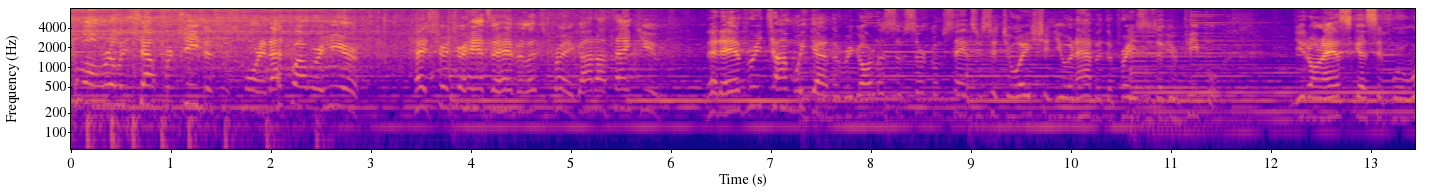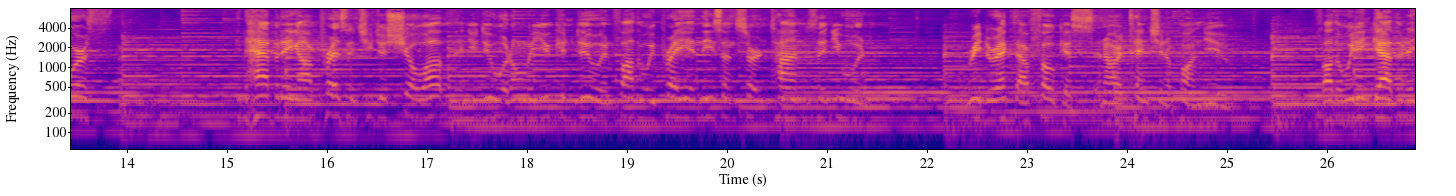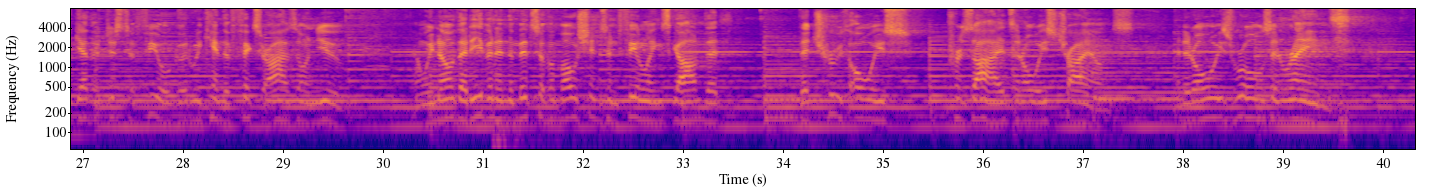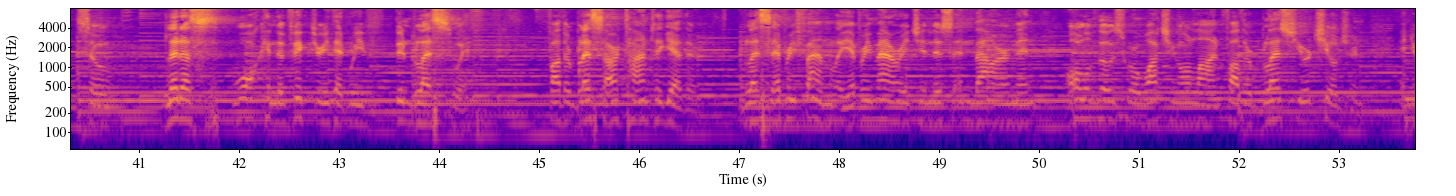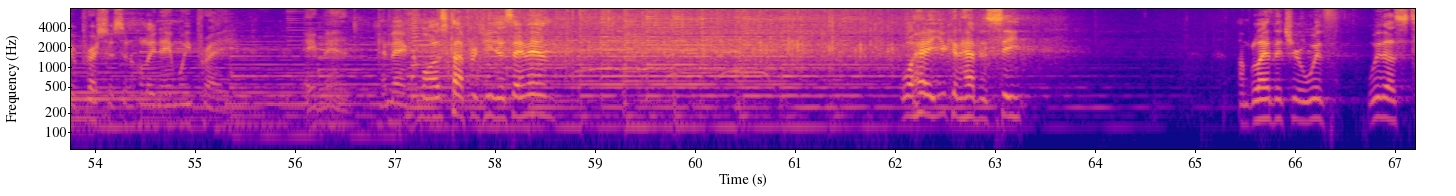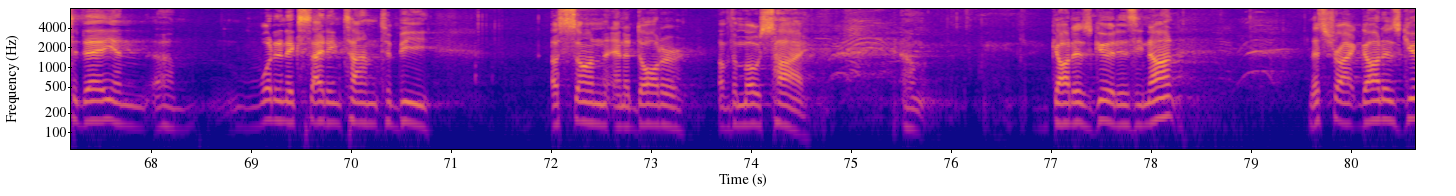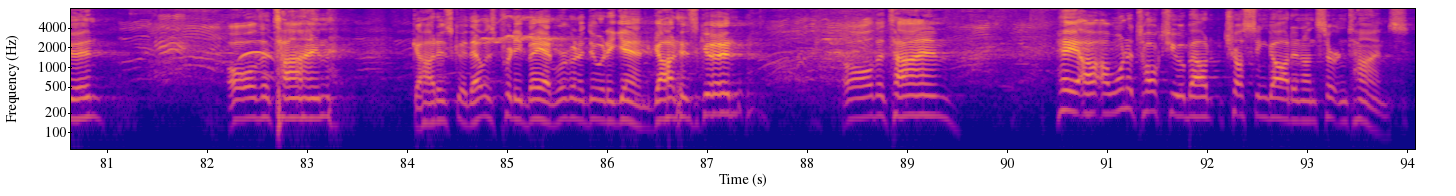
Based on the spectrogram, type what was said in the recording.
Come on, really shout for Jesus this morning. That's why we're here. Hey, stretch your hands to heaven. Let's pray. God, I thank you that every time we gather, regardless of circumstance or situation, you inhabit the praises of your people. You don't ask us if we're worth inhabiting our presence. You just show up and you do what only you can do. And Father, we pray in these uncertain times that you would redirect our focus and our attention upon you. Father, we didn't gather together just to feel good. We came to fix our eyes on you. And we know that even in the midst of emotions and feelings, God, that, that truth always presides and always triumphs. And it always rules and reigns. So let us walk in the victory that we've been blessed with. Father, bless our time together. Bless every family, every marriage in this environment, all of those who are watching online. Father, bless your children. In your precious and holy name we pray. Amen. Amen. Come on, let's clap for Jesus. Amen. Well, hey, you can have a seat. I'm glad that you're with, with us today, and um, what an exciting time to be a son and a daughter of the Most High. Um, God is good, is He not? Let's try it. God is good all the time God is good. That was pretty bad. We're going to do it again. God is good all the time. Hey, I, I want to talk to you about trusting God in uncertain times.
